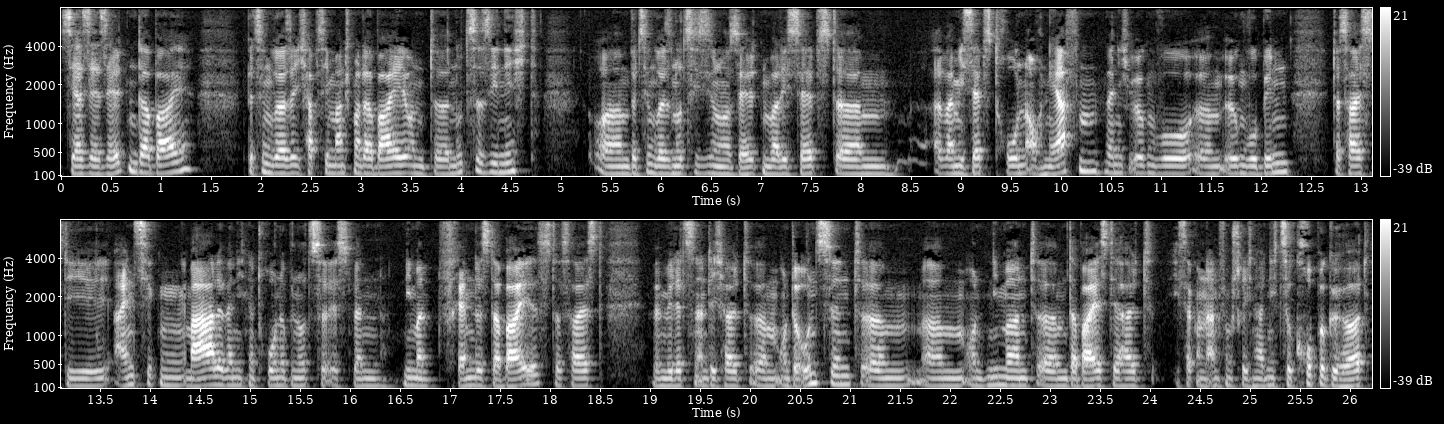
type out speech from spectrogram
sehr, sehr selten dabei, beziehungsweise ich habe sie manchmal dabei und äh, nutze sie nicht, ähm, beziehungsweise nutze ich sie nur selten, weil ich selbst, ähm, weil mich selbst Drohnen auch nerven, wenn ich irgendwo ähm, irgendwo bin. Das heißt, die einzigen Male, wenn ich eine Drohne benutze, ist, wenn niemand Fremdes dabei ist. Das heißt, wenn wir letztendlich halt ähm, unter uns sind ähm, ähm, und niemand ähm, dabei ist, der halt, ich sag mal in Anführungsstrichen, halt nicht zur Gruppe gehört,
